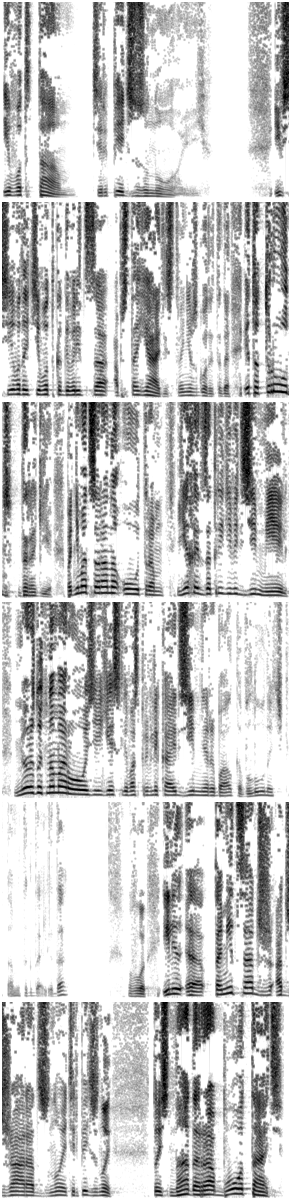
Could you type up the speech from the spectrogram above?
и вот там терпеть зной, и все вот эти вот, как говорится, обстоятельства, невзгоды и так далее. Это труд, дорогие. Подниматься рано утром, ехать за три-девять земель, мерзнуть на морозе, если вас привлекает зимняя рыбалка, в луночке там и так далее, да? Вот. Или э, томиться от, от жара, от зноя, терпеть зной. То есть надо работать.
